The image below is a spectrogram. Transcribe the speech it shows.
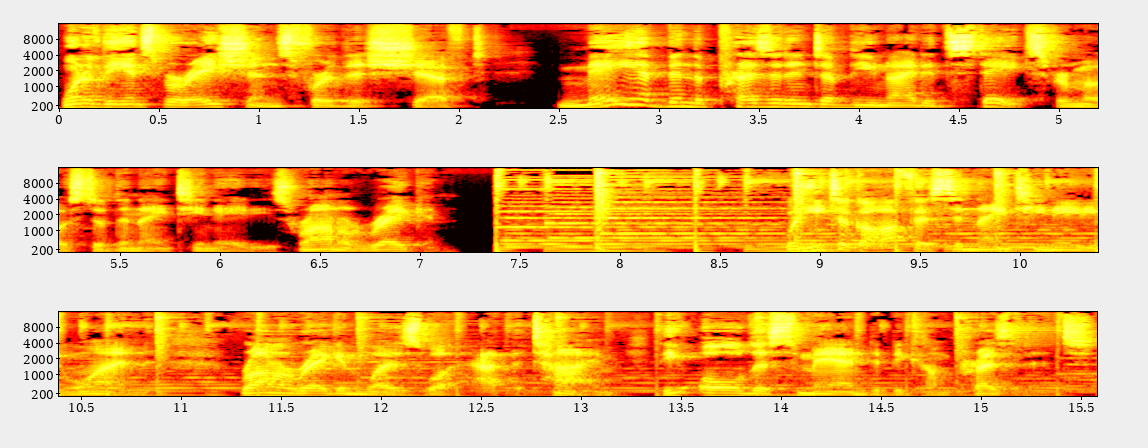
One of the inspirations for this shift may have been the president of the United States for most of the 1980s, Ronald Reagan. When he took office in 1981, Ronald Reagan was, well, at the time, the oldest man to become president.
